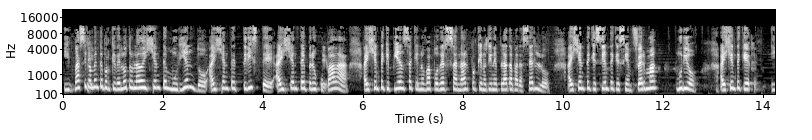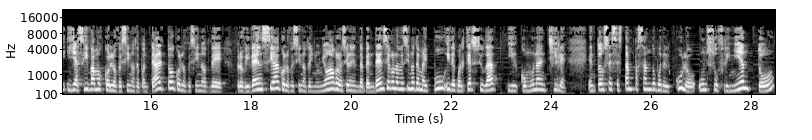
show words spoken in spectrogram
y básicamente porque del otro lado hay gente muriendo, hay gente triste, hay gente preocupada, hay gente que piensa que no va a poder sanar porque no tiene plata para hacerlo, hay gente que siente que si enferma, murió. Hay gente que, y, y así vamos con los vecinos de Puente Alto, con los vecinos de Providencia, con los vecinos de Ñuñoa, con los vecinos de Independencia, con los vecinos de Maipú y de cualquier ciudad y comuna en Chile. Entonces se están pasando por el culo un sufrimiento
